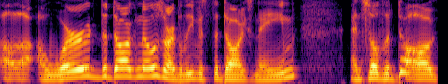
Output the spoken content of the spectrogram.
a, a, word the dog knows, or I believe it's the dog's name. And so the dog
